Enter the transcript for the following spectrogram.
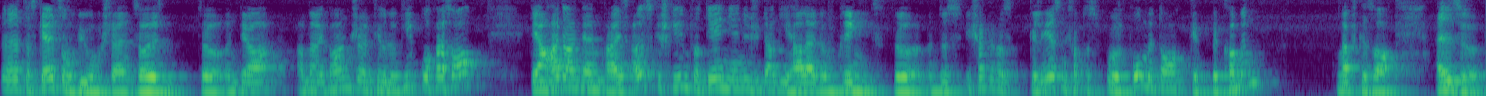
das Geld zur Verfügung stellen sollten. So, und der amerikanische Theologieprofessor, der hat dann den Preis ausgeschrieben für denjenigen, der die Herleitung bringt. So, und das, ich hatte das gelesen, ich habe das wohl Vormittag bekommen und habe gesagt, also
